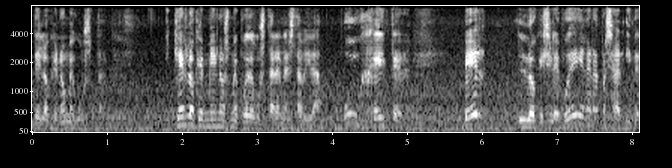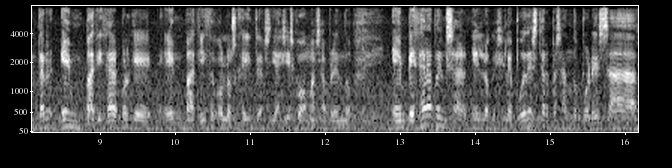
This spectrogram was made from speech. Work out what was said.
de lo que no me gusta. ¿Y qué es lo que menos me puede gustar en esta vida? Un hater. Ver lo que se le puede llegar a pasar, intentar empatizar, porque empatizo con los haters y así es como más aprendo. Empezar a pensar en lo que se le puede estar pasando por esa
